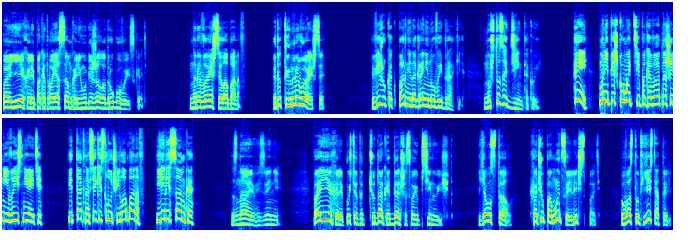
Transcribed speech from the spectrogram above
Поехали, пока твоя самка не убежала другого искать!» «Нарываешься, Лобанов?» «Это ты нарываешься!» Вижу, как парни на грани новой драки. Ну что за день такой? «Эй, мне пешком идти, пока вы отношения выясняете. И так, на всякий случай, Лобанов, я не самка». «Знаю, извини. Поехали, пусть этот чудак и дальше свою псину ищет. Я устал. Хочу помыться и лечь спать. У вас тут есть отель?»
